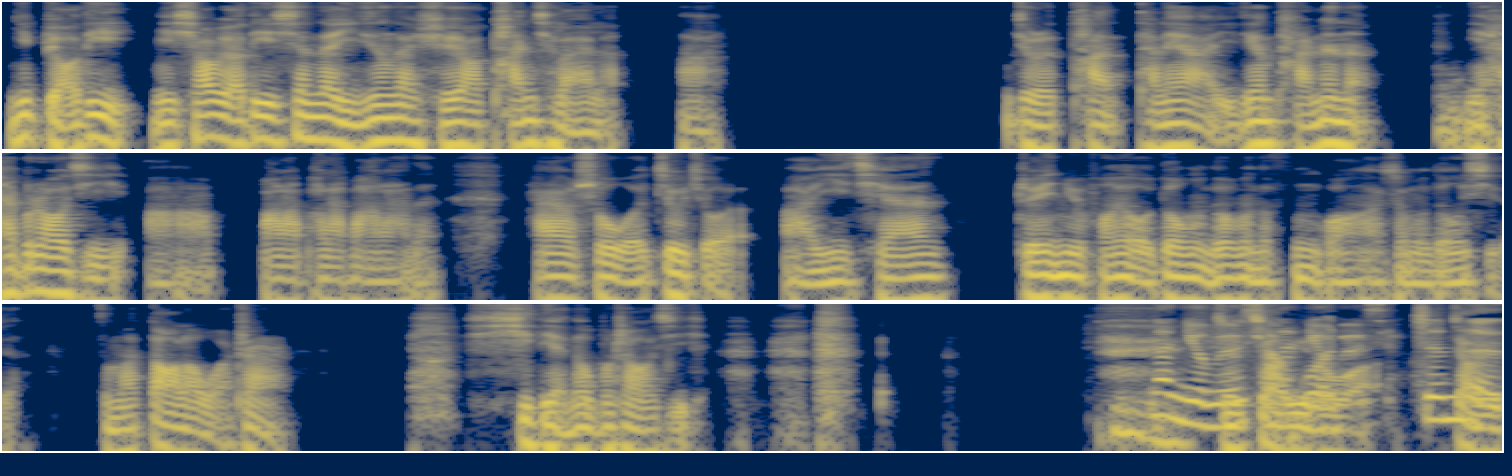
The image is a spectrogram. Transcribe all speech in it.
你表弟，你小表弟现在已经在学校弹起来了啊。就是谈谈恋爱已经谈着呢，你还不着急啊？巴拉巴拉巴拉的，还要说我舅舅啊，以前追女朋友多么多么的风光啊，什么东西的？怎么到了我这儿，一点都不着急？那你有 没有想过，真的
